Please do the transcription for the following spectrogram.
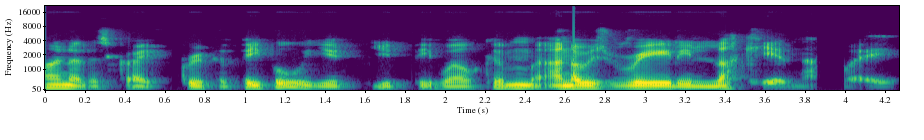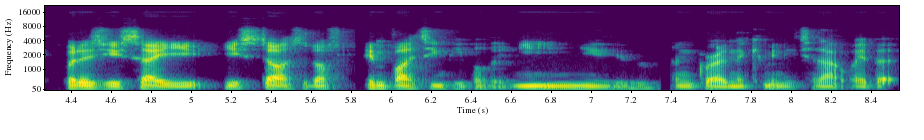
I know this great group of people. You'd you'd be welcome." And I was really lucky in that way. But as you say, you, you started off inviting people that you knew and growing the community that way. But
